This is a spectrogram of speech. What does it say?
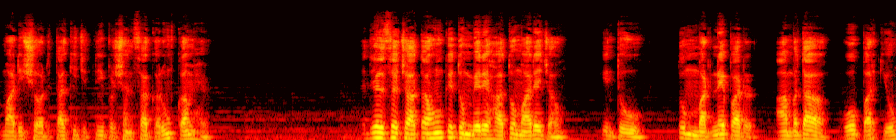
हमारी शौर्यता की जितनी प्रशंसा करूँ, कम है। मैं दिल से चाहता हूँ कि तुम मेरे हाथों मारे जाओ, किंतु तुम मरने पर आमदा हो, पर क्यों?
